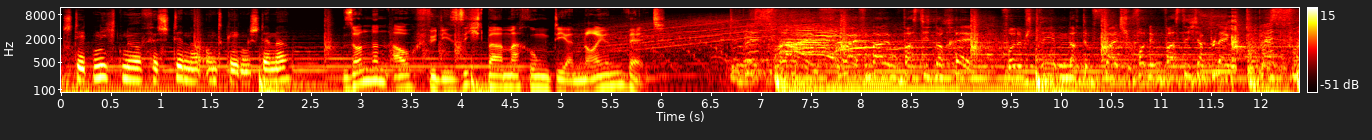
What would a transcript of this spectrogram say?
steht nicht nur für Stimme und Gegenstimme, sondern auch für die Sichtbarmachung der neuen Welt. Du bist frei, frei von allem, was dich noch hält. Von dem Streben nach dem Falschen, von dem, was dich ablenkt. Du bist frei,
